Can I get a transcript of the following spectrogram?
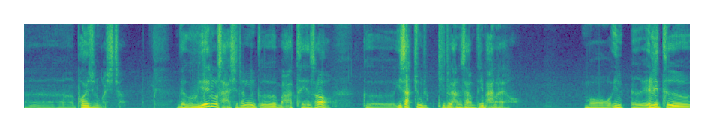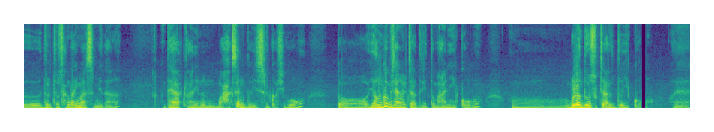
어, 보여주는 것이죠. 근데 의외로 사실은 그 마트에서 그 이삭 줍기를 하는 사람들이 많아요. 뭐 인, 어, 엘리트들도 상당히 많습니다. 대학 다니는 뭐 학생도 있을 것이고 또 연금 생활자들이 또 많이 있고 어, 물론 노숙자들도 있고 예,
